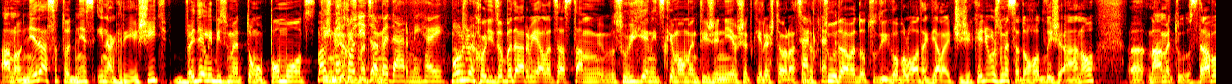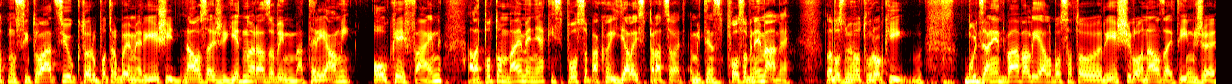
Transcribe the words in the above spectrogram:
áno, nedá sa to dnes inak riešiť. Vedeli by sme tomu pomôcť. tým, Môžeme že by chodiť s obedármi, hej. Môžeme chodiť s obedármi, ale zase tam sú hygienické momenty, že nie všetky reštaurácie Tak, to chcú tak. dávať do cudzích obalov a tak ďalej. Čiže keď už sme sa dohodli, že áno, e, máme tu zdravotnú situáciu, ktorú potrebujeme riešiť naozaj že jednorazovými materiálmi, OK, fajn, ale potom majme nejaký spôsob, ako ich ďalej spracovať. A my ten spôsob nemáme, lebo sme ho tu roky buď zanedbávali, alebo sa to riešilo naozaj tým, že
